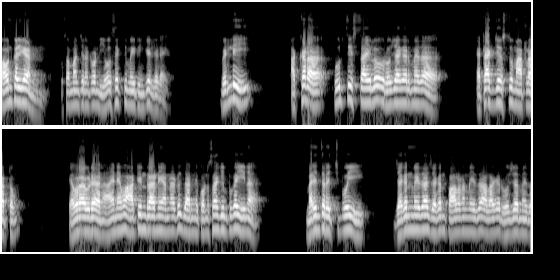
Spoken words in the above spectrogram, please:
పవన్ కళ్యాణ్ సంబంధించినటువంటి యువశక్తి మీటింగ్కి వెళ్ళాడు ఆయన. వెళ్ళి అక్కడ పూర్తి స్థాయిలో రోజా గారి మీద అటాక్ చేస్తూ మాట్లాడటం ఎవరావిడ అని ఆయనేమో ఆటిన్ రాణి అన్నాడు దాన్ని కొనసాగింపుగా ఈయన మరింత రెచ్చిపోయి జగన్ మీద జగన్ పాలన మీద అలాగే రోజా మీద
